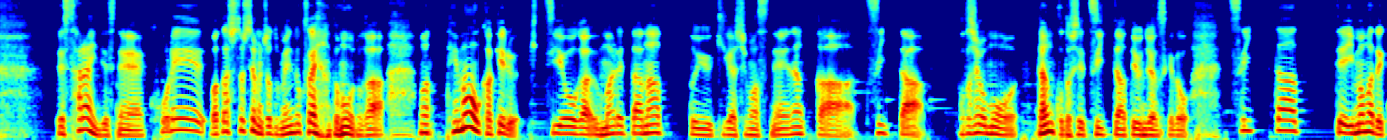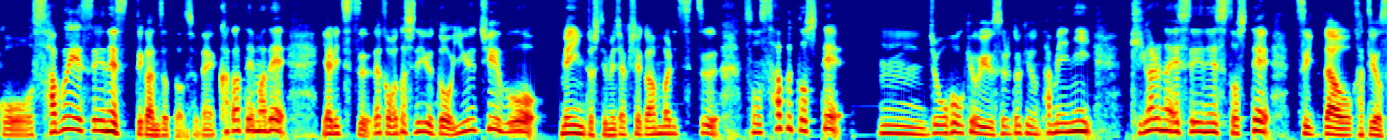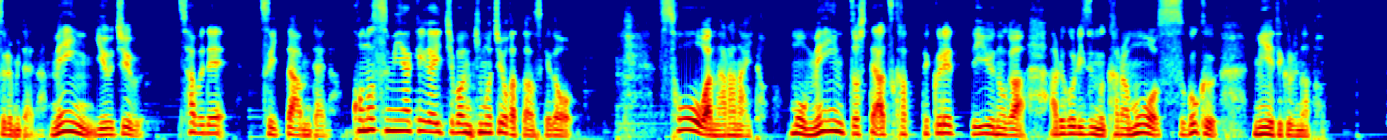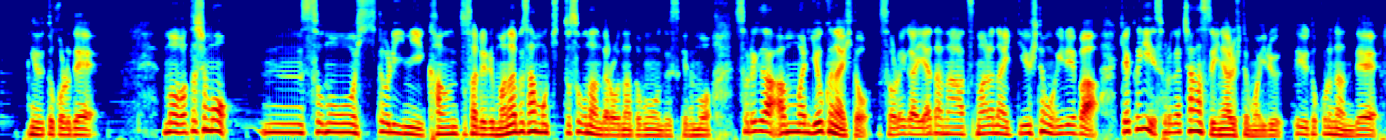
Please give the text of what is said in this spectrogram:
で、さらにですね、これ、私としてもちょっとめんどくさいなと思うのが、まあ、手間をかける必要が生まれたなという気がしますね。なんか、ツイッター、私はもう断固としてツイッターって呼んじゃうんですけど、ツイッターって今までこう、サブ SNS って感じだったんですよね。片手間でやりつつ、だから私で言うと、YouTube をメインとしてめちゃくちゃ頑張りつつ、そのサブとして、うん、情報共有するときのために、気軽な SNS として Twitter を活用するみたいな。メイン YouTube、サブで Twitter みたいな。この住み分けが一番気持ちよかったんですけど、そうはならないと。もうメインとして扱ってくれっていうのがアルゴリズムからもすごく見えてくるなというところで、まあ私もんその一人にカウントされる学さんもきっとそうなんだろうなと思うんですけどもそれがあんまり良くない人それが嫌だなつまらないっていう人もいれば逆にそれがチャンスになる人もいるっていうところなんで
